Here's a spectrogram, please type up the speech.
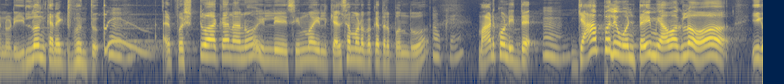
ನೋಡಿ ಇಲ್ಲೊಂದು ಕನೆಕ್ಟ್ ಬಂತು. ಫಸ್ಟು ಆಕ ನಾನು ಇಲ್ಲಿ ಸಿನಿಮಾ ಇಲ್ಲಿ ಕೆಲಸ ಮಾಡ್ಬೇಕಾದ್ರೆ ಬಂದು ಓಕೆ ಮಾಡ್ಕೊಂಡಿದ್ದೆ. ಗ್ಯಾಪಲ್ಲಿ ಒಂದು ಟೈಮ್ ಯಾವಾಗಲೂ ಈಗ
